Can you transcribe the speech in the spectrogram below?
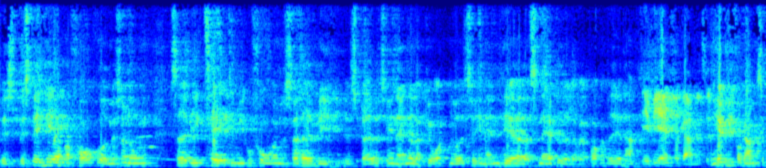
hvis, hvis det her var foregået med sådan nogen, så havde vi ikke talt i mikrofonerne, så havde vi skrevet til hinanden, eller gjort noget til hinanden her, eller snappet, eller hvad pokker ved jeg der. Det er vi alt for gamle til. Det er vi for gamle til.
